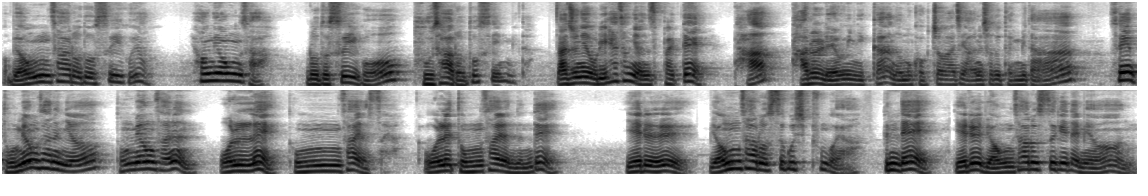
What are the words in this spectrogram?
명사로도 쓰이고요. 형용사 로도 쓰이고 부사로도 쓰입니다. 나중에 우리 해석 연습할 때 다 다룰 내용이니까 너무 걱정하지 않으셔도 됩니다. 선생님, 동명사는요? 동명사는 원래 동사였어요. 원래 동사였는데 얘를 명사로 쓰고 싶은 거야. 근데 얘를 명사로 쓰게 되면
